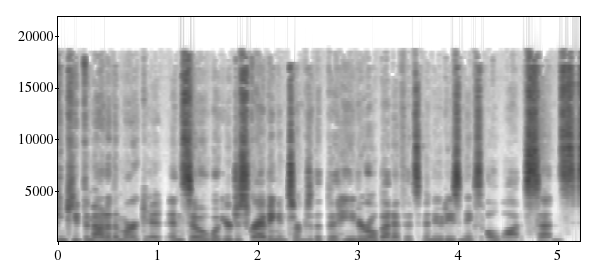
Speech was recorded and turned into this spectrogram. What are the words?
can keep them out of the market. And so what you're describing in terms of the behavioral benefits of annuities makes a lot of sense.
